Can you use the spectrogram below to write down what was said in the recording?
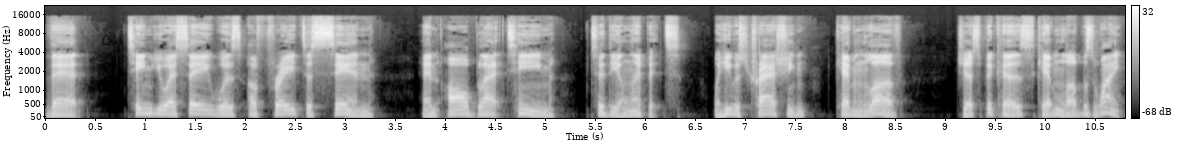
that Team USA was afraid to send an all black team to the Olympics when he was trashing Kevin Love just because Kevin Love was white.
